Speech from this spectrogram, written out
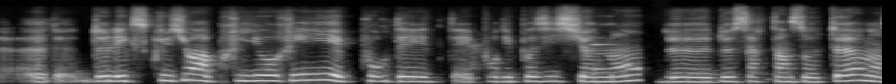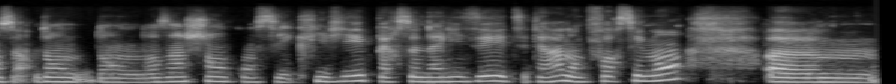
de l'exclusion a priori et pour des, pour des positionnements de, de certains auteurs dans un, dans, dans, dans un champ qu'on sait clivier, personnalisé, etc. Donc forcément, euh,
